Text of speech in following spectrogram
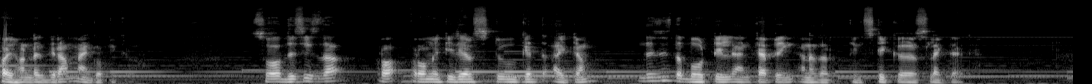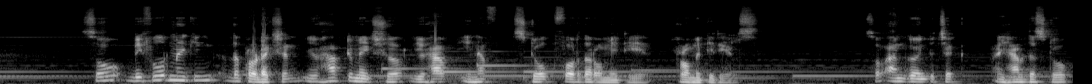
500 gram mango pickle. So this is the raw, raw materials to get the item. This is the bottle and capping another thing, stickers like that. So before making the production, you have to make sure you have enough stock for the raw material raw materials. So I'm going to check I have the stock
